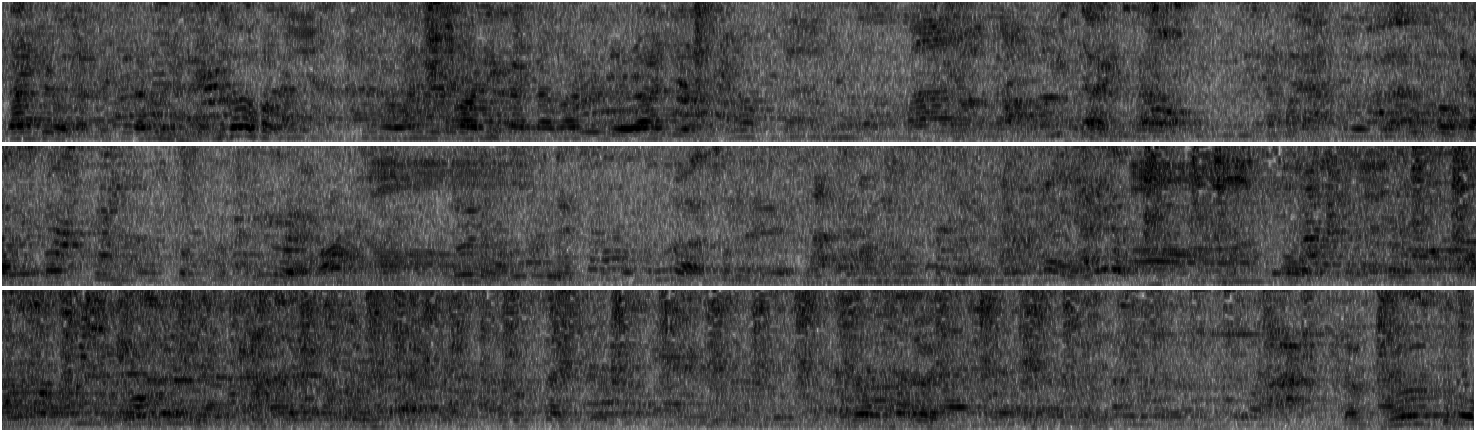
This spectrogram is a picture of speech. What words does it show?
ラジオができたんだけど何割が流れるラジオのみたいな。ポッドキャストっていうのを一つ作ればそういうのが好きな人とかはそれで反応してくれるああそうですね。それ面白い。ですねだからずっと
